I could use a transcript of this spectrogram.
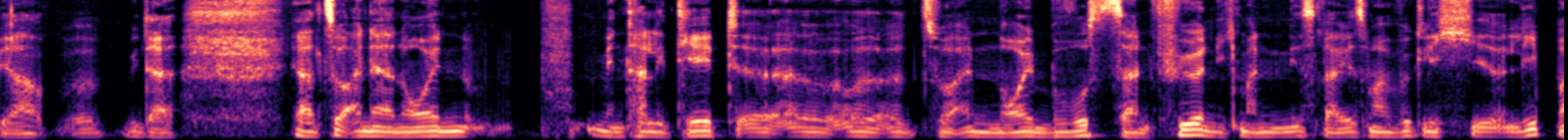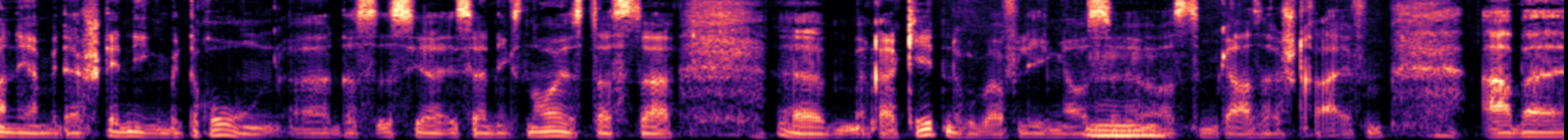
ja, wieder ja, zu einer neuen Mentalität, äh, zu einem neuen Bewusstsein führen. Ich meine, in Israel ist man wirklich, lebt man ja mit der ständigen Bedrohung. Das ist ist ja, ist ja nichts Neues, dass da äh, Raketen rüberfliegen aus, mhm. äh, aus dem Gazastreifen. Aber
